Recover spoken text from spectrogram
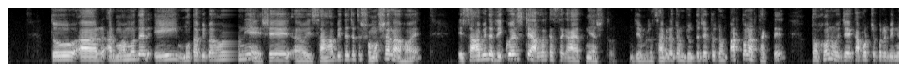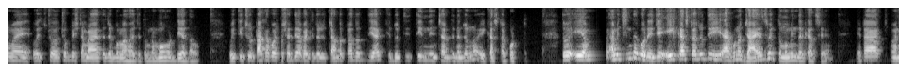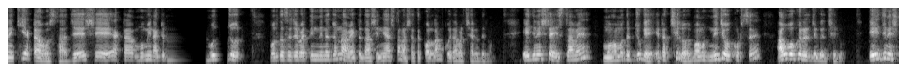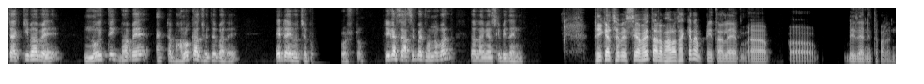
তো আর, আর মোহাম্মদের এই মুতা বিবাহ নিয়ে সে ওই সাহাবীদের যাতে সমস্যা না হয়, এই সাহাবীদের রিকোয়েস্টে আল্লাহর কাছ থেকে আয়াত নিয়ে আসতো। যে সাহাবীরা যখন যুদ্ধে যাইত যখন পারত না থাকতে, তখন ওই যে কাপড়-চোপড়ের বিনিময়ে ওই চ ২৪ নম্বর আয়াতে যে বলা হয় যে তোমরা মোহর দিয়ে দাও। ওই কিছু টাকা-পয়সা দিয়া বা কিছু চাদর-টাদর দিয়া ২ ৩ দিন চার দিনের জন্য এই কাজটা করতো তো এই আমি চিন্তা করি যে এই কাজটা যদি এখনও জায়েজ হইতো মুমিনদের কাছে, এটা মানে কি একটা অবস্থা যে সে একটা মুমিন একজন হুজুর বলতেছে যে ভাই তিন দিনের জন্য আমি একটা দাসী নিয়ে আসলাম, সাথে করলাম, কইরা আবার ছেড়ে দিলাম। এই জিনিসটা ইসলামে মোহাম্মদের যুগে এটা ছিল। মোহাম্মদ নিজেও করছে, আবু বকরের যুগে ছিল। এই জিনিসটা কীভাবে নৈতিকভাবে একটা ভালো কাজ হইতে পারে, এটাই হচ্ছে প্রশ্ন। ঠিক আছে আসিফ ভাই ধন্যবাদ। তাহলে আমি আজকে বিদায় নিই। ঠিক আছে মেসিয়া ভাই তাহলে ভালো থাকেন। আপনি তাহলে বিদায় নিতে পারেন।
